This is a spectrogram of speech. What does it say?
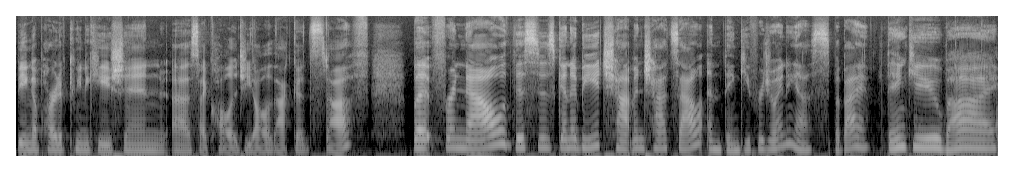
being a part of communication, uh, psychology, all of that good stuff. But for now, this is going to be Chapman Chats Out, and thank you for joining us. Bye bye. Thank you. Bye.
